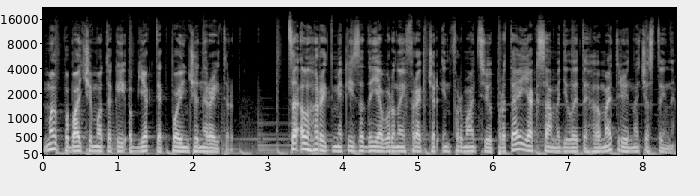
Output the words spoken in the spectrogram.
ми побачимо такий об'єкт як Point Generator. Це алгоритм, який задає Voronoi Fracture інформацію про те, як саме ділити геометрію на частини.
